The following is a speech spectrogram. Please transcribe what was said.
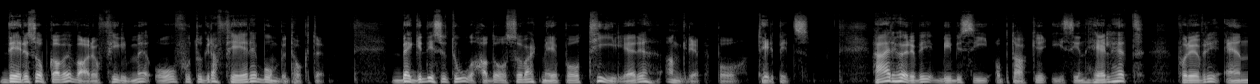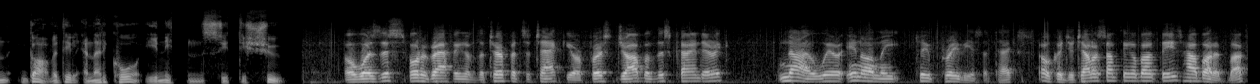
Deres oppgave var å filme og fotografere bombetoktet. Begge disse to hadde også vært med på tidligere angrep på Tirpitz. Her hører vi BBC-opptaket i sin helhet, for øvrig en gave til NRK i 1977. Oh, was this photographing of the Tirpitz attack your first job of this kind, Eric? No, we're in on the two previous attacks. Oh, could you tell us something about these? How about it, Buck?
